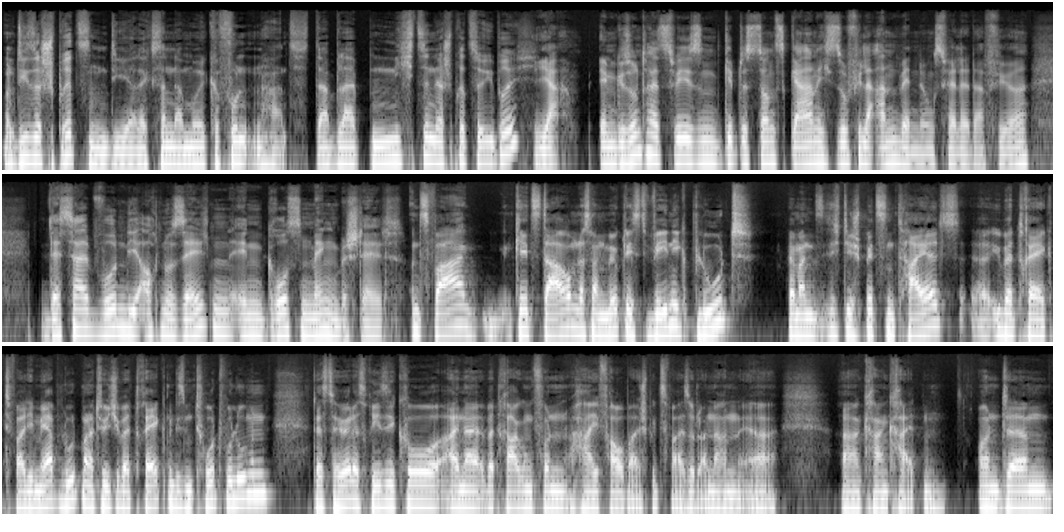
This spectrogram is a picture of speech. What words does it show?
Und diese Spritzen, die Alexander Mulk gefunden hat, da bleibt nichts in der Spritze übrig? Ja, im Gesundheitswesen gibt es sonst gar nicht so viele Anwendungsfälle dafür. Deshalb wurden die auch nur selten in großen Mengen bestellt. Und zwar geht es darum, dass man möglichst wenig Blut, wenn man sich die Spitzen teilt, äh, überträgt. Weil je mehr Blut man natürlich überträgt mit diesem Totvolumen, desto höher das Risiko einer Übertragung von HIV beispielsweise oder anderen äh, äh, Krankheiten. Und ähm,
